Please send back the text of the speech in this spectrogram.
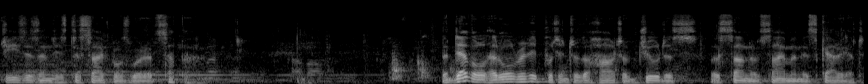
Jesus and his disciples were at supper. The devil had already put into the heart of Judas, the son of Simon Iscariot,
